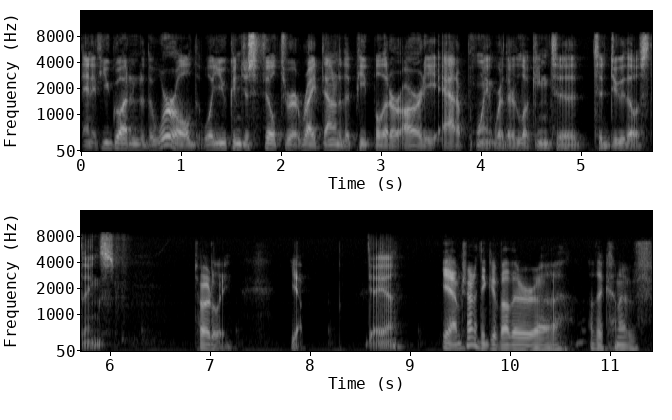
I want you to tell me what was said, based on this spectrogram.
and if you go out into the world, well, you can just filter it right down to the people that are already at a point where they're looking to to do those things. Totally. Yep. Yeah, yeah. Yeah, I'm trying to think of other uh, other kind of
